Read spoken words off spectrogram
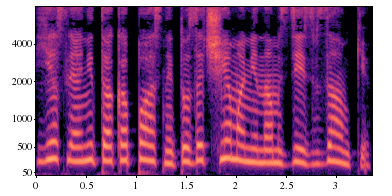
«Если они так опасны, то зачем они нам здесь, в замке?»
